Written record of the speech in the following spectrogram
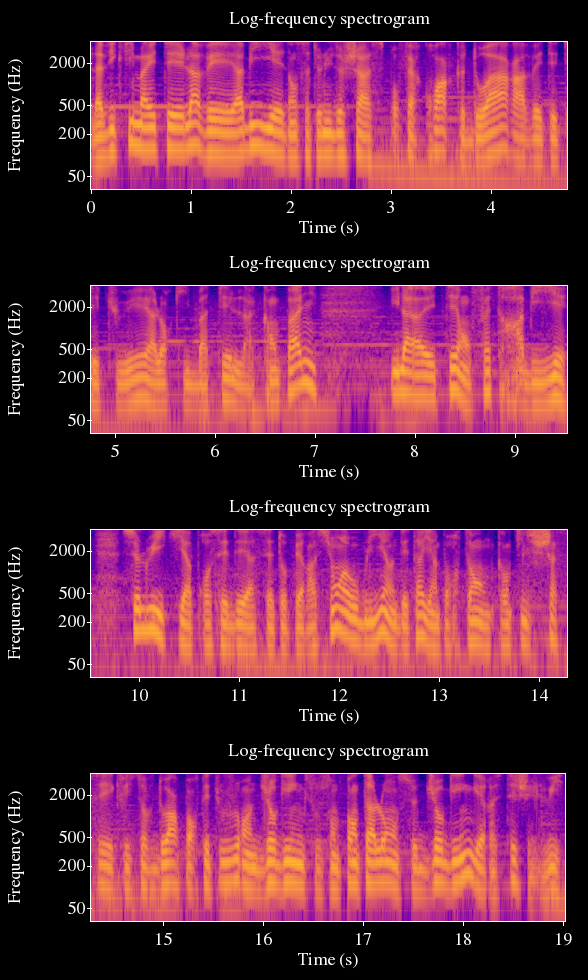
La victime a été lavée, habillée dans sa tenue de chasse pour faire croire que Douard avait été tué alors qu'il battait la campagne il a été en fait rhabillé. Celui qui a procédé à cette opération a oublié un détail important. Quand il chassait, Christophe Douard portait toujours un jogging sous son pantalon. Ce jogging est resté chez lui.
